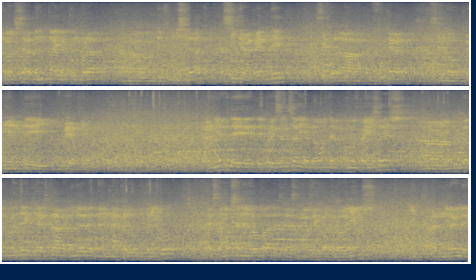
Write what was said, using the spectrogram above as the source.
automatizar la venta y la compra uh, de publicidad así que la gente se pueda enfocar siendo brillante y creativa. A nivel de, presencia, y hablamos de algunos países, uh, Google Project ya está líder en el mercado británico. Estamos en Europa desde hace más de cuatro años y a nivel de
